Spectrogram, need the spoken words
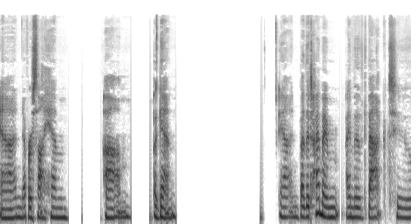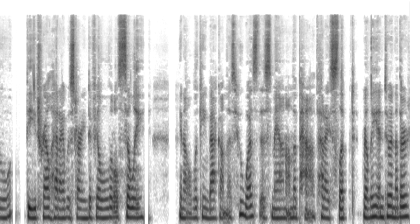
and never saw him um, again. And by the time I, I moved back to the trailhead, I was starting to feel a little silly. You know, looking back on this, who was this man on the path? Had I slipped really into another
